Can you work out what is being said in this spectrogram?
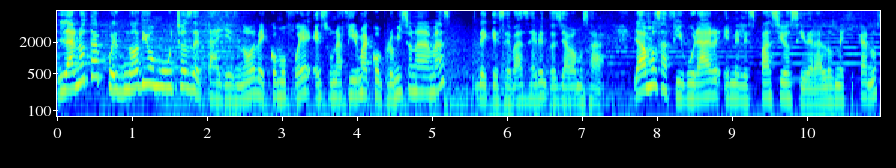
La nota pues no dio muchos detalles, ¿no? De cómo fue, es una firma compromiso nada más de que se va a hacer, entonces ya vamos a ya vamos a figurar en el espacio sideral los mexicanos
